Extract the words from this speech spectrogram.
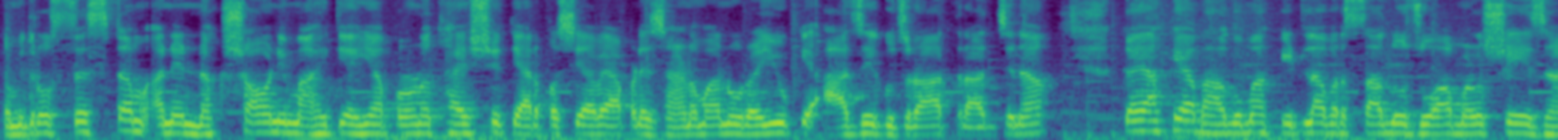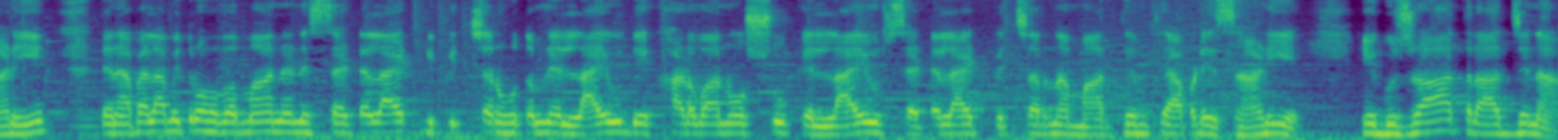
તો મિત્રો સિસ્ટમ અને નકશાઓની માહિતી અહીંયા પૂર્ણ થાય છે. ત્યાર પછી હવે આપણે જાણવાનું રહ્યું કે આજે ગુજરાત રાજ્યના કયા કયા ભાગોમાં કેટલા વરસાદો જોવા મળશે એ જાણીએ. તેના પહેલા મિત્રો, હવામાન અને સેટેલાઇટની પિક્ચર હું તમને લાઈવ દેખાડવાનો છું કે લાઈવ સેટેલાઇટ પિક્ચરના માધ્યમથી આપણે જાણીએ કે ગુજરાત રાજ્યના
